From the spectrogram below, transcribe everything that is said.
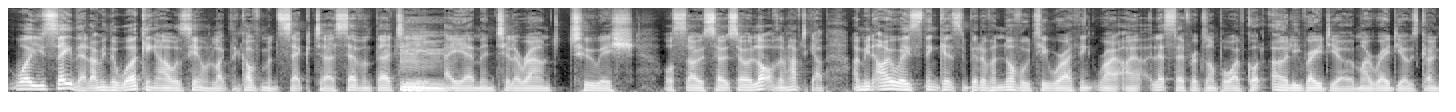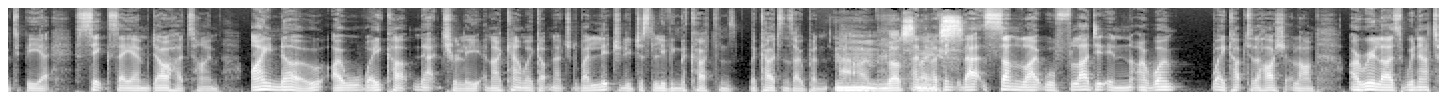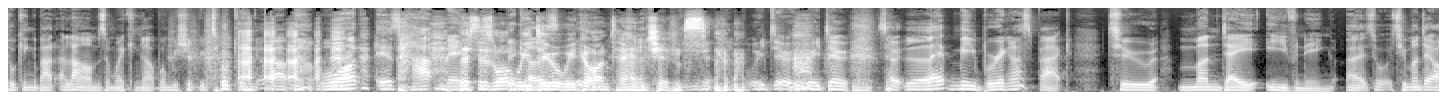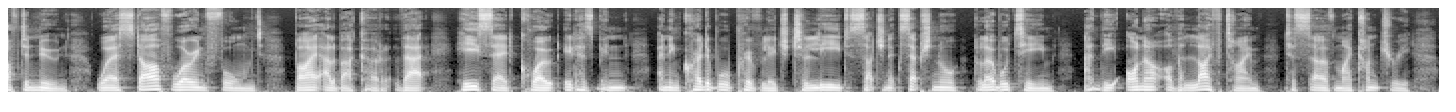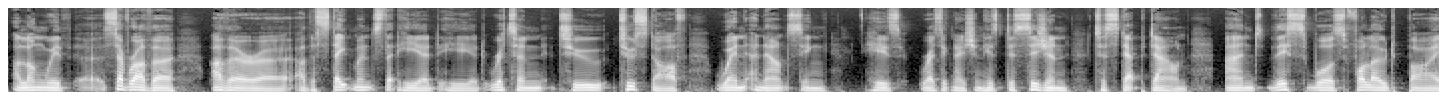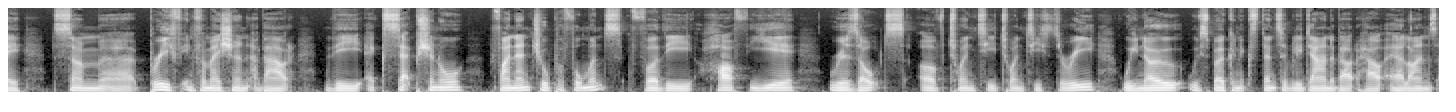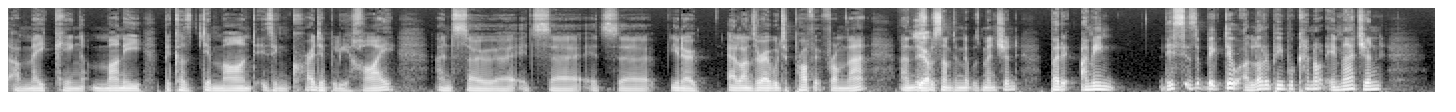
Well, you say that. I mean, the working hours here on like the government sector, seven thirty Hmm. a.m. until around two ish or so. So, so a lot of them have to get up. I mean, I always think it's a bit of a novelty where I think, right, I, let's say for example, I've got early radio, and my radio is going to be at six a.m. Doha time. I know I will wake up naturally, and I can wake up naturally by literally just leaving the curtains the curtains open at home. Mm, that's and then I think that sunlight will flood it in. I won't wake up to the harsh alarm. I realize we're now talking about alarms and waking up when we should be talking about what is happening. This is what we do. We go on tangents. we do, we do. So let me bring us back to Monday evening, uh, so to Monday afternoon, where staff were informed by Al Baker that he said, "quote It has been an incredible privilege to lead such an exceptional global team and the honor of a lifetime to serve my country, along with uh, several other." other uh, other statements that he had he had written to to staff when announcing his resignation, his decision to step down, and this was followed by some uh, brief information about the exceptional financial performance for the half year results of 2023. We know we've spoken extensively, Dan, about how airlines are making money because demand is incredibly high. And so uh, it's, uh, it's uh, you know, airlines are able to profit from that. And this Yep. was something that was mentioned. But I mean, this is a big deal. A lot of people cannot imagine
